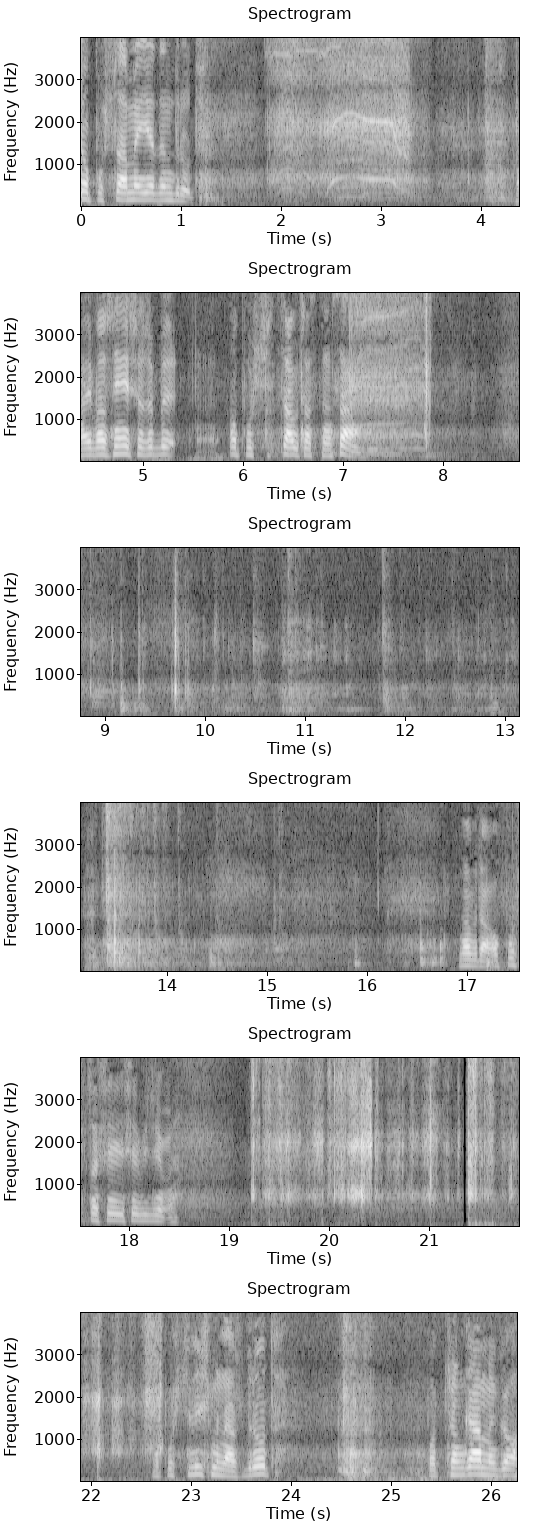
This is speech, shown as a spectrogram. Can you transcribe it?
I opuszczamy jeden drut. Najważniejsze, żeby opuścić cały czas ten sam. Dobra, opuszczę się i się widzimy. Opuściliśmy nasz drut. Podciągamy go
